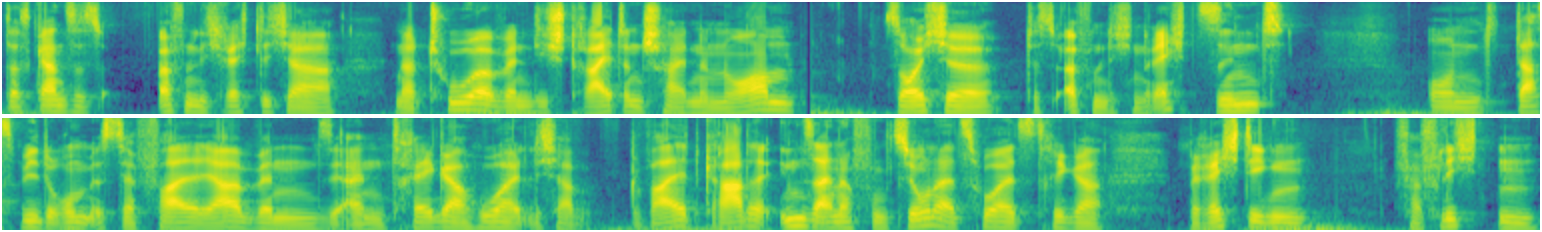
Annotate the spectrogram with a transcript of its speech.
Das Ganze ist öffentlich-rechtlicher Natur, wenn die streitentscheidenden Normen solche des öffentlichen Rechts sind, und das wiederum ist der Fall, ja, wenn sie einen Träger hoheitlicher Gewalt gerade in seiner Funktion als Hoheitsträger berechtigen, verpflichten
